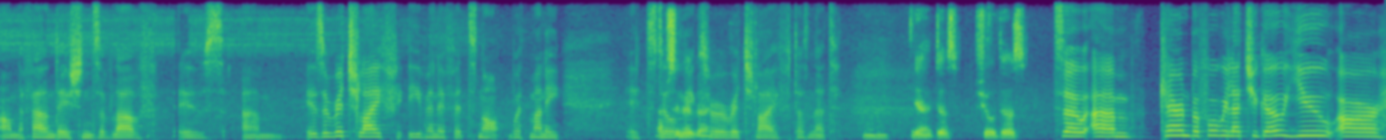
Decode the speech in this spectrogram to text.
on the foundations of love is um, is a rich life, even if it's not with money. It still makes for a rich life, doesn't it? hmm Yeah, it does. Sure does. So, um, Karen, before we let you go, you are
